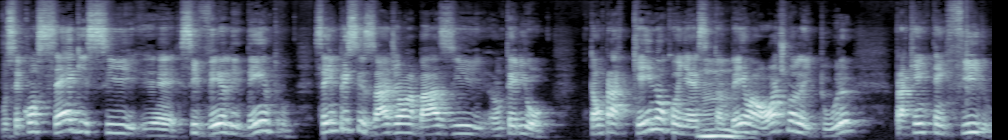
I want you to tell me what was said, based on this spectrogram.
Você consegue se, é, se ver ali dentro sem precisar de uma base anterior. Então, para quem não conhece hum. também, é uma ótima leitura. Para quem tem filho,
